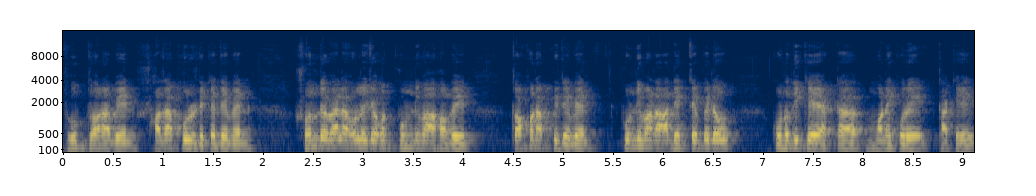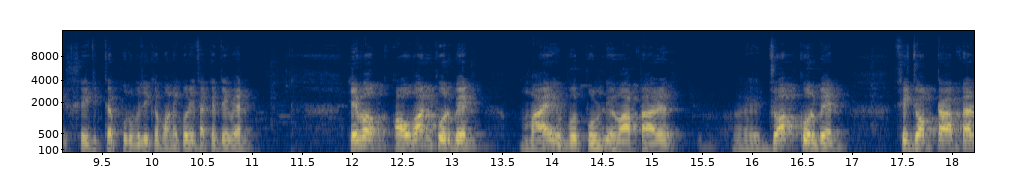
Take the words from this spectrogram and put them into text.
ধূপ ধরাবেন, সাদা ফুল রেখে দেবেন। সন্ধেবেলা হলে যখন পূর্ণিমা হবে, তখন আপনি দেবেন। পূর্ণিমা না দেখতে পেলেও কোনো দিকে একটা মনে করে তাকে, সেই দিকটা পূর্ব দিকে মনে করে তাকে দেবেন। এবং আহ্বান করবেন, মায়ের পূর্ণিমা আপনার জব করবেন। সেই জবটা আপনার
